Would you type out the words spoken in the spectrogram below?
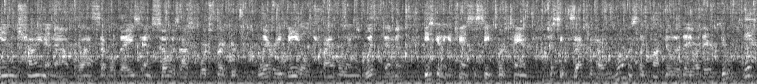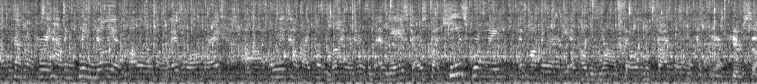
In China now for the last several days, and so is our sports director, Larry Beil, traveling with them. And he's getting a chance to see firsthand just exactly how enormously popular they are there, too. Yeah, we talked about Curry having 3 million followers on Weibo, right? Uh, only topped by Kobe Bryant in terms of NBA stars, but he's growing in popularity and Kobe's not, so the sky's the limit for them. Yeah, here's uh,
